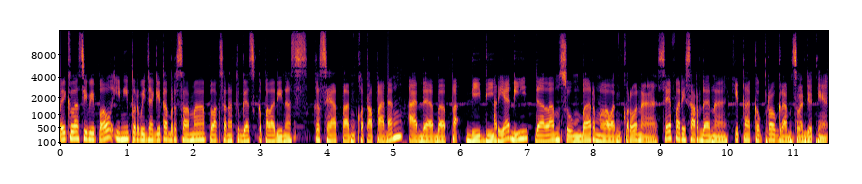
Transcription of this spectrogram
Baiklah si people, ini perbincangan kita bersama pelaksana tugas Kepala Dinas Kesehatan Kota Padang, ada Bapak Didi Aryadi dalam Sumber Melawan Corona. Saya Faris Sardana, kita ke program selanjutnya.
